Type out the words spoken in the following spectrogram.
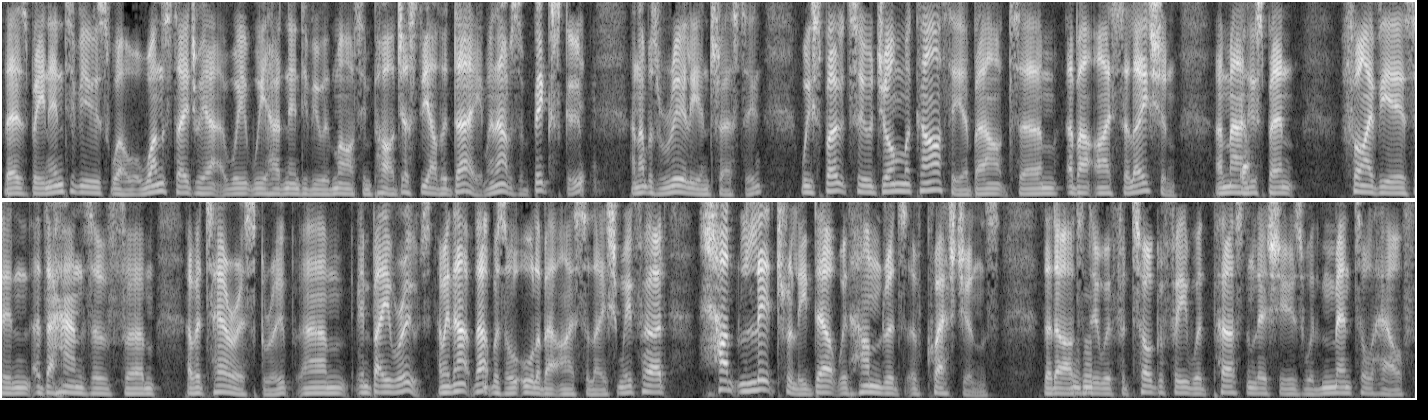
There's been interviews. Well, at one stage we had we, we had an interview with Martin Parr just the other day. I mean, that was a big scoop, and that was really interesting. We spoke to John McCarthy about um, about isolation, a man yeah. who spent five years in at the hands of um, of a terrorist group um, in Beirut. I mean that that was all, about isolation. We've heard hun- literally dealt with hundreds of questions that are mm-hmm. to do with photography, with personal issues, with mental health,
